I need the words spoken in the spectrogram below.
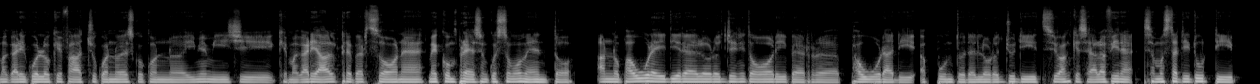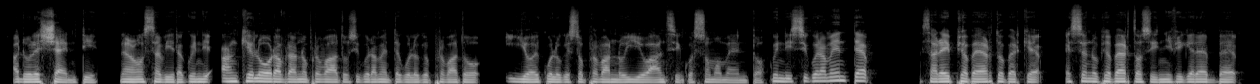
magari quello che faccio quando esco con i miei amici, che magari altre persone, me compreso in questo momento, hanno paura di dire ai loro genitori per paura di appunto del loro giudizio, anche se alla fine siamo stati tutti adolescenti nella nostra vita, quindi anche loro avranno provato sicuramente quello che ho provato io e quello che sto provando io, anzi in questo momento. Quindi sicuramente sarei più aperto perché essendo più aperto significherebbe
